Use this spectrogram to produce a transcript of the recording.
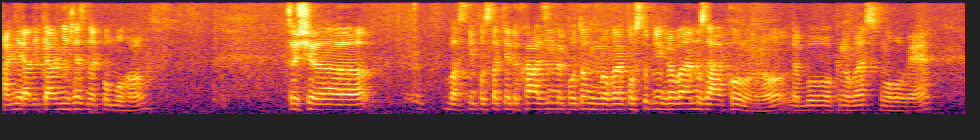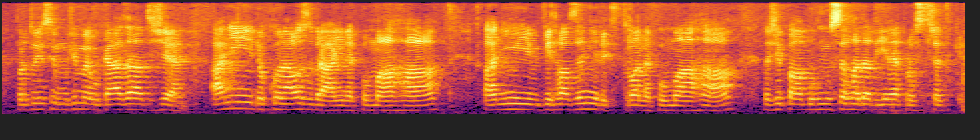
ani radikální řez nepomohl, což uh, vlastně v podstatě docházíme potom k nové, postupně k novému zákonu, jo? nebo k nové smlouvě, protože si můžeme ukázat, že ani dokonalost v ráji nepomáhá, ani vyhlazení lidstva nepomáhá, takže pán Bůh musel hledat jiné prostředky.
